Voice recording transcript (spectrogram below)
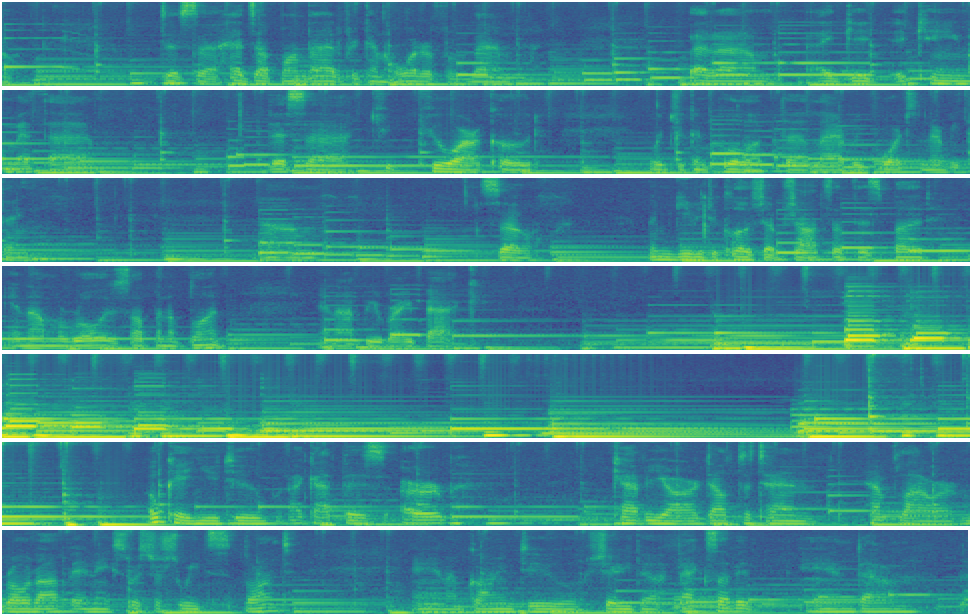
just a heads up on that if you're gonna order from them. But um, I it came with uh, this uh, Q- QR code, which you can pull up the lab reports and everything. Um, so let me give you the close-up shots of this bud, and I'm gonna roll this up in a blunt, and I'll be right back. This Urb caviar delta 10 hemp flower rolled up in a Swisher Sweets blunt, and I'm going to show you the effects of it. And um,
